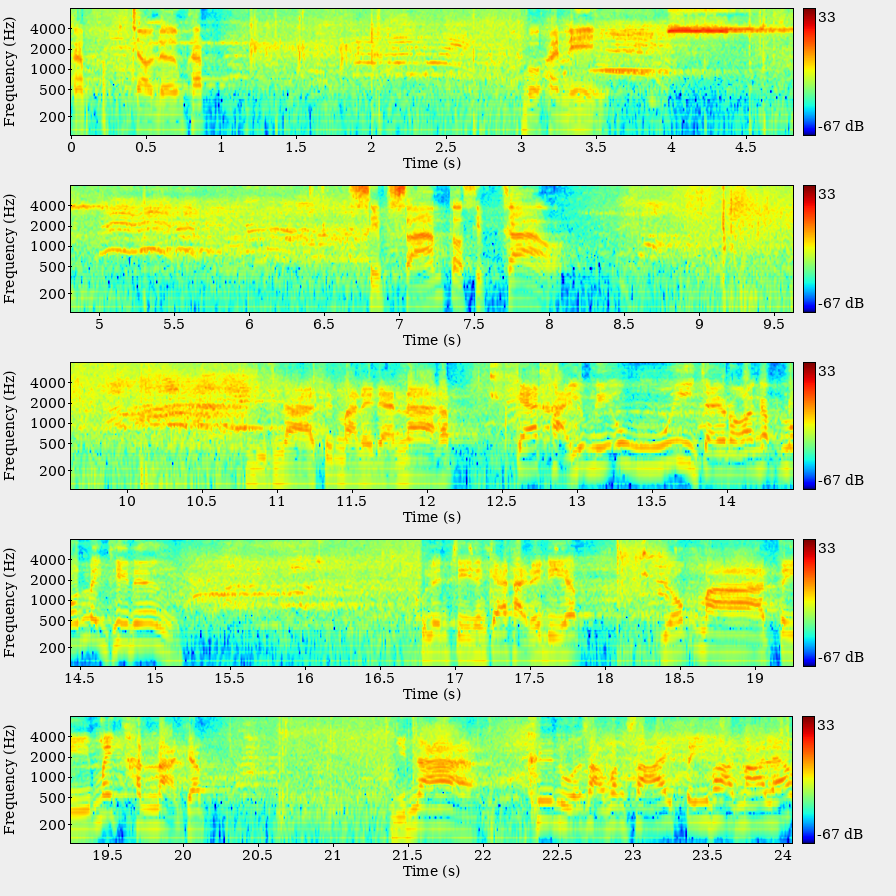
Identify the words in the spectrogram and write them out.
ครับเจ้าเดิมครับ โบฮานี่ 13 ต่อ 19ห ยินนาขึ้นมาในแดนหน้าครับ แก้ไขลูกนี้โอ้ยใจร้อนครับล้นมาอีกทีนึงผู้เล่นจีนยังแก้ไขได้ดีครับ ยกมาตีไม่ถนัดครับหยินนาขึ้นหัวเสาฝั่งซ้าย ตีผ่านมาแล้ว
